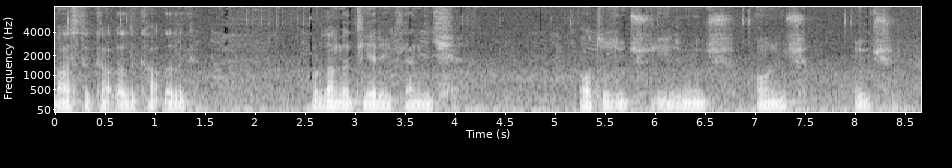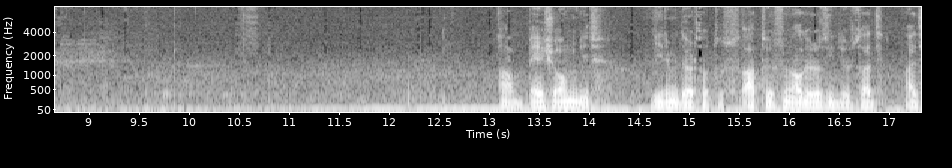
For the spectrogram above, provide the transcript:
bastık katladık katladık. Buradan da tier yüklendik. 33 23 13 3 Abi 5 11 24 30 atıyorsun alıyoruz gidiyoruz hadi hadi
